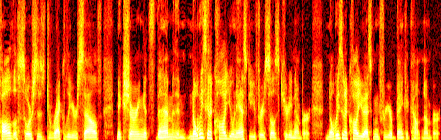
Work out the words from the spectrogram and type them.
call the sources directly yourself make sure it's them and nobody's going to call you and ask you for your social security number. Nobody's going to call you asking for your bank account number.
